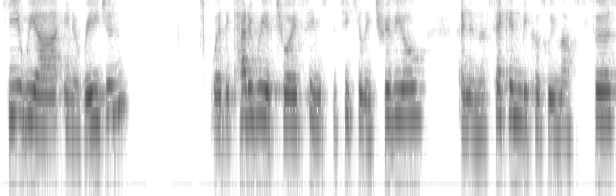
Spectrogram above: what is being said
here we are in a region where the category of choice seems particularly trivial. And in the second, because we must first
